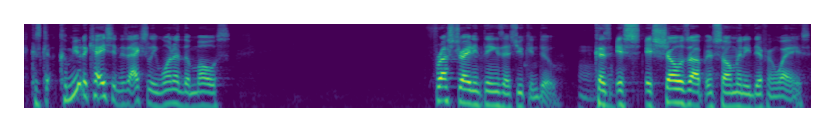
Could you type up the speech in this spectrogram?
because communication is actually one of the most frustrating things that you can do, because it it shows up in so many different ways.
